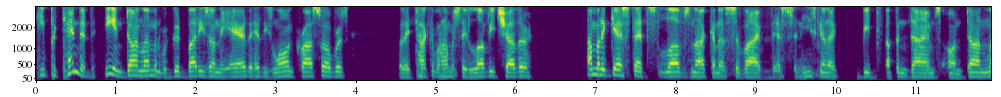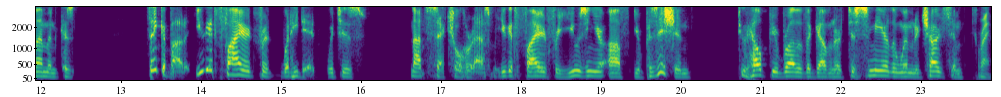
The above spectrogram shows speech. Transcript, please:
He pretended he and Don Lemon were good buddies on the air. They had these long crossovers where they talked about how much they love each other. I'm going to guess that's love's not going to survive this, and he's going to be up in dimes on Don Lemon because think about it. You get fired for what he did, which is not sexual harassment. You get fired for using your off your position to help your brother, the governor, to smear the women who charged him. Right.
